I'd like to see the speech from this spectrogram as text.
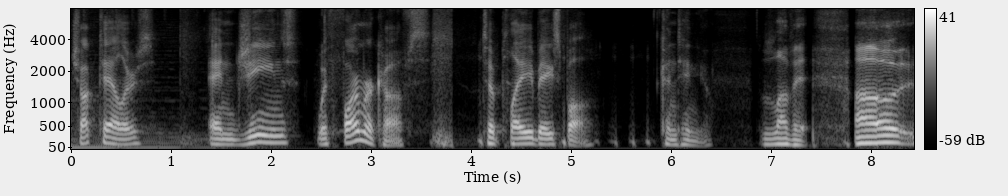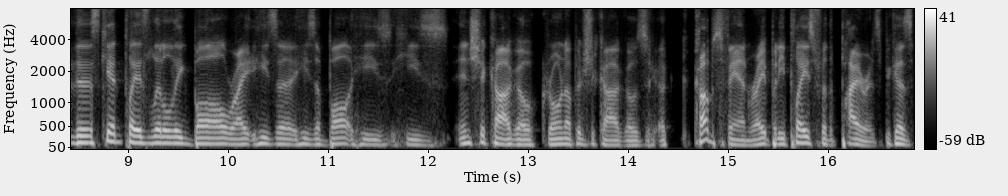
Chuck Taylors and jeans with farmer cuffs to play baseball. Continue. Love it. Uh, this kid plays little league ball, right? He's a he's a ball. He's he's in Chicago, grown up in Chicago, is a Cubs fan, right? But he plays for the Pirates because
